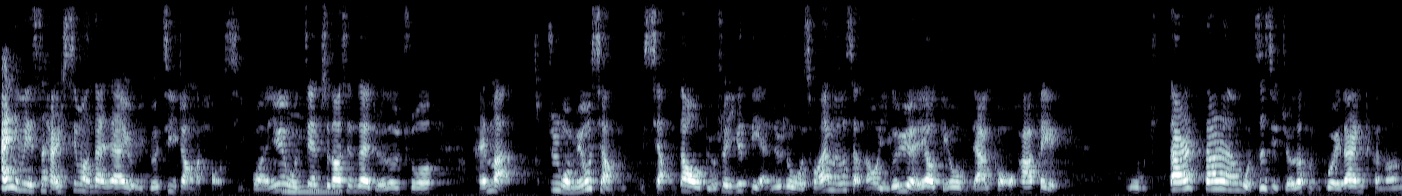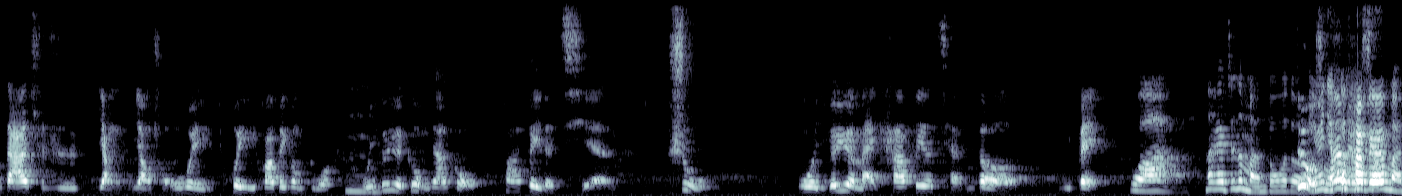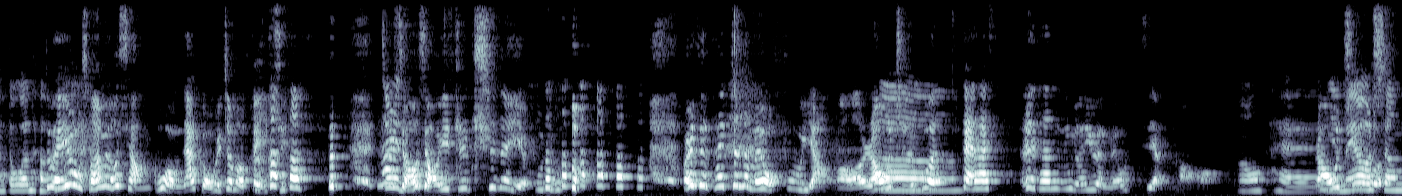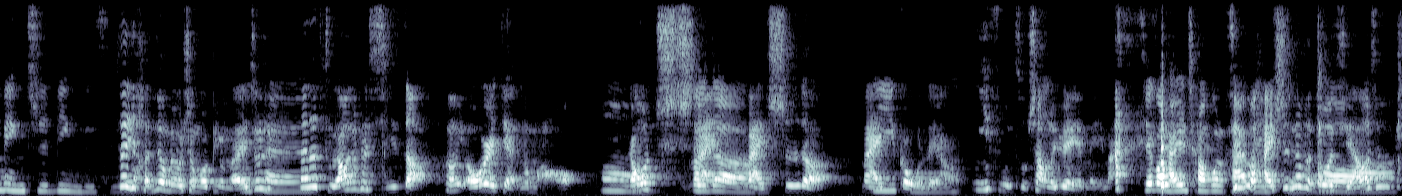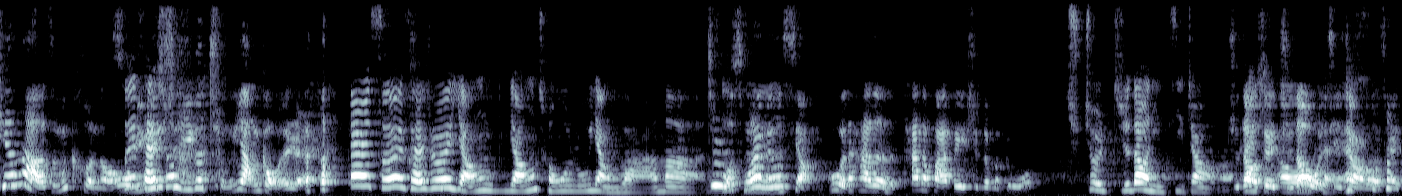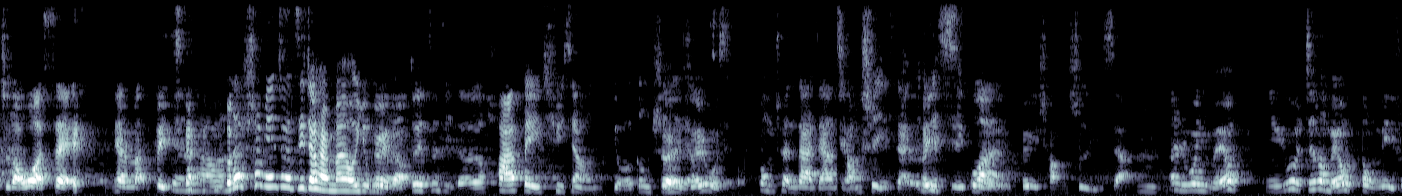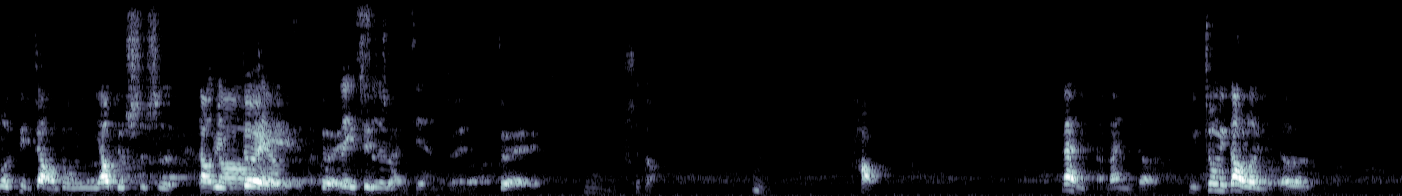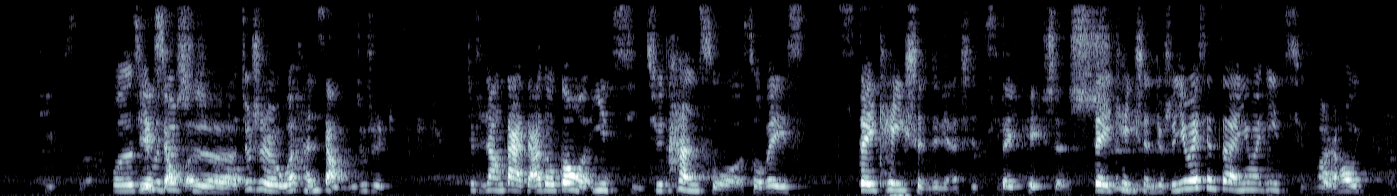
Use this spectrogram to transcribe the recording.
anyways，还是希望大家有一个记账的好习惯，因为我坚持到现在，觉得说还蛮，就是我没有想想到，比如说一个点，就是我从来没有想到我一个月要给我们家狗花费。我当然当然我自己觉得很贵，但是可能大家其实养养宠物会会花费更多。嗯我一个月给我们家狗花费的钱是我我一个月买咖啡的钱的一倍。哇，那还真的蛮多的，对我因为你从来没有喝咖啡还想蛮多的。对，因为我从来没有想过我们家狗会这么费劲，它小小一只，吃的也不多，而且它真的没有富养哦。然后我只不过嗯带它，而且它那个月没有剪毛，OK，然后我也没有只不过生病治病这些。这很久没有生过病了，也就是它的主要就是洗澡，可能偶尔剪个毛，嗯，然后吃买的买吃的，买狗粮，衣服组上个月也没买，结果还是超过了结果还是那么多钱。哇我说天哪，怎么可能？我所以明才说明是一个穷养狗的人，但是所以才说养养宠物如养娃嘛，就是我从来没有想过他的他的花费是那么多，就是直到你记账了，直到对，直到我记账了，我才知道，哇塞，你还蛮费天钱。那说明这个记账还是蛮有用对的对自己的花费去向有了更深的了对，解。所以我奉劝大家尝试一下可以习惯。可以尝试一下。嗯，那如果你没有，你如果真的没有动力，说自己这样的动力，你要不就试试叨叨对这样子的对类似的软件，对，对。嗯，是的，嗯，好，那你的？那你的，你终于到了你的 tips，我的揭 tip 晓的时就是就是我很想就是就是让大家都跟我一起去探索所谓 staycation 这件事情。staycation staycation 就是因为现在因为疫情嘛，然后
